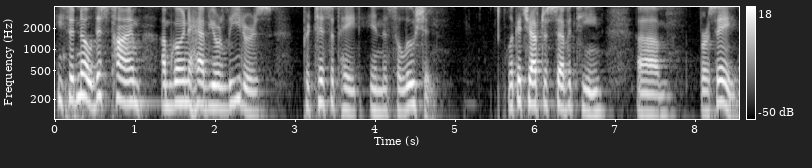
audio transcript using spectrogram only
he said, No, this time I'm going to have your leaders participate in the solution. Look at chapter 17, um, verse 8.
